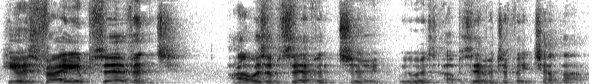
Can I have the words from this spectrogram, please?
He was very observant. I was observant too. We were observant of each other.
